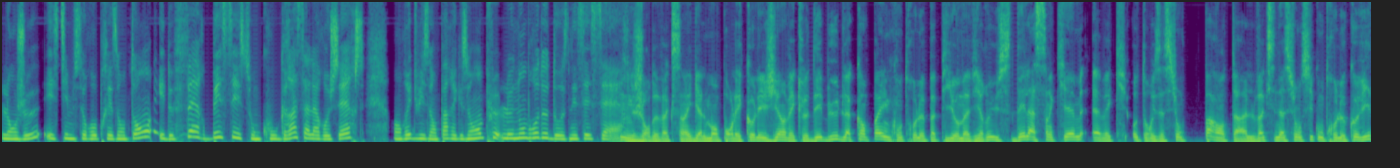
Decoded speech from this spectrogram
L'enjeu, estime ce représentant, est de faire baisser son coût grâce à la recherche, en réduisant par exemple le nombre de doses nécessaires. Jour de vaccin également pour les collégiens avec le début de la campagne contre le papillomavirus dès la cinquième avec autorisation parentale. Vaccination aussi contre le Covid.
